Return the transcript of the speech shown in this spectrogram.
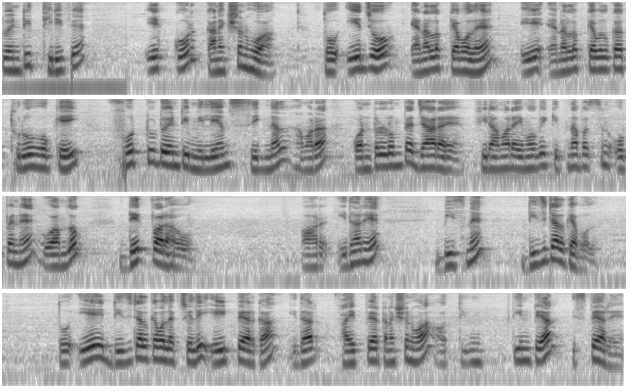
ट्वेंटी थ्री पे एक कोर कनेक्शन हुआ। तो ये जो एनालॉग केबल है, ये एनालॉग केबल का थ्रू होके ही four two twenty milliamp signal हमारा कंट्रोल रूम पे जा रहा है। फिर हमारा एम कितना परसेंट ओपन है, वो हम लोग देख पा रहा हो। और इधर है, बीच में डिजिटल केबल तो ये digital cable actually eight pair का, इधर फाइव पेयर कनेक्शन हुआ और तीन तीन पेयर स्पेयर है।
